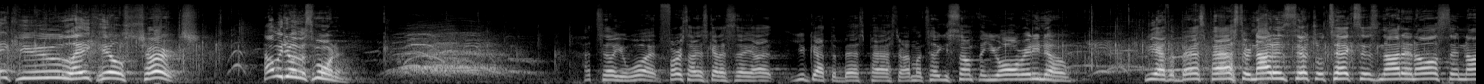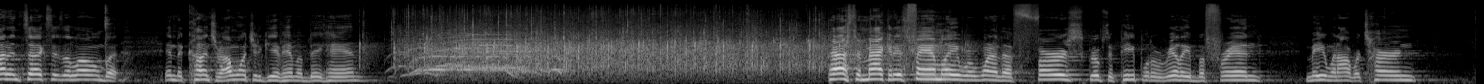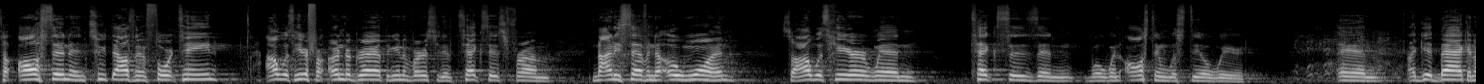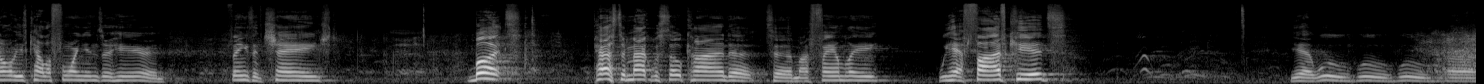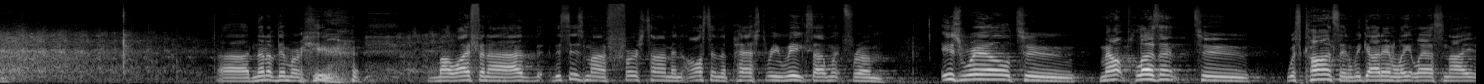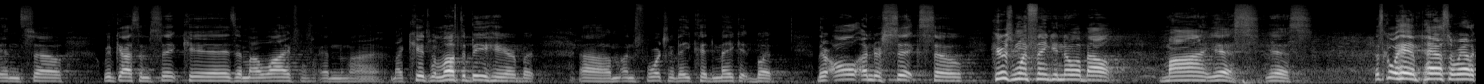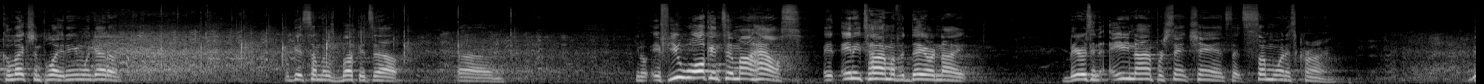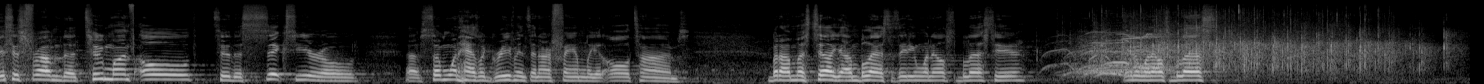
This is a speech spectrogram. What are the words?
Thank you, Lake Hills Church. How are we doing this morning? I tell you what, first I just got to say, I, you've got the best pastor. I'm going to tell you something you already know. You have the best pastor, not in Central Texas, not in Austin, not in Texas alone, but in the country. I want you to give him a big hand. Pastor Mack and his family were one of the first groups of people to really befriend me when I returned to Austin in 2014. I was here for undergrad at the University of Texas from 97 to 01. So I was here when Texas and, well, when Austin was still weird. And I get back and all these Californians are here and things have changed. But Pastor Mack was so kind to, to my family. We have five kids. Yeah, woo, woo, woo. Uh, uh, none of them are here. my wife and I, I've, this is my first time in Austin the past three weeks. I went from Israel to Mount Pleasant to Wisconsin. We got in late last night, and so we've got some sick kids, and my wife and my, my kids would love to be here, but um, unfortunately, they couldn't make it, but they're all under six. So here's one thing you know about mine. Yes, yes. Let's go ahead and pass around a collection plate. Anyone got a? We'll get some of those buckets out. Um, you know, if you walk into my house at any time of the day or night, there's an 89% chance that someone is crying. This is from the two month old to the six year old uh, someone has a grievance in our family at all times. But I must tell you, I'm blessed. Is anyone else blessed here? Anyone else blessed?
